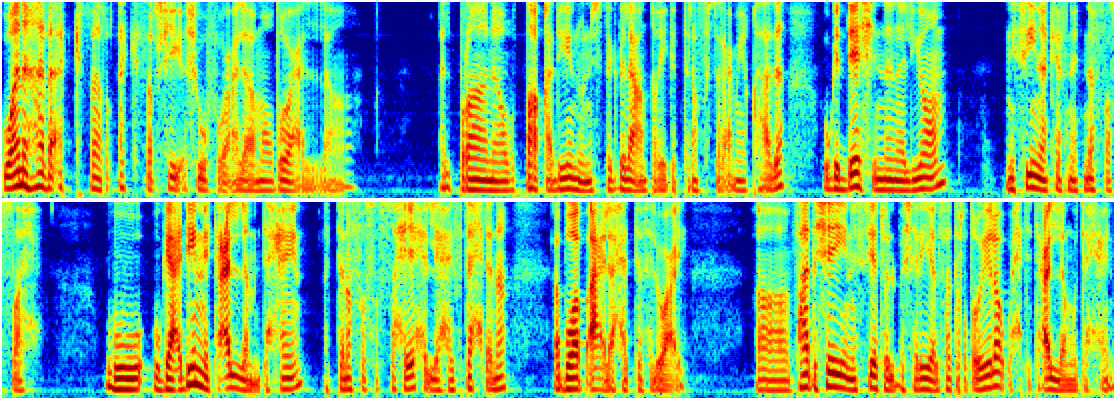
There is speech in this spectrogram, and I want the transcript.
وأنا هذا أكثر أكثر شيء أشوفه على موضوع البرانا والطاقة دي إنه نستقبلها عن طريق التنفس العميق هذا. وقديش إننا اليوم نسينا كيف نتنفس صح. وقاعدين نتعلم دحين التنفس الصحيح اللي حيفتح لنا أبواب أعلى حتى في الوعي. آه فهذا شيء نسيته البشرية لفترة طويلة وحتتعلموا دحين.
